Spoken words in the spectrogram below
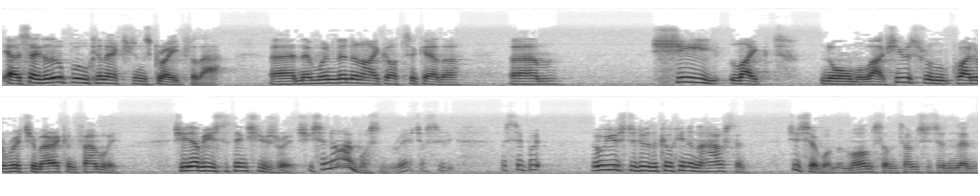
yeah, so the Liverpool connection's great for that. And then when Lynn and I got together, um, she liked normal life. She was from quite a rich American family. She never used to think she was rich. She said, no, I wasn't rich. I said, I said, but who used to do the cooking in the house then? She said, well, my mom sometimes. She said, and then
